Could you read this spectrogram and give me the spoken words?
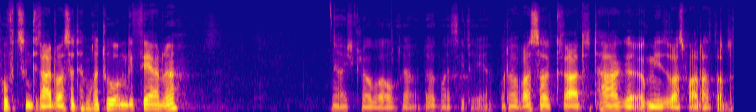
15 Grad Wassertemperatur ungefähr, ne? Ja, ich glaube auch, ja. Irgendwas die Dreher. Oder Wassergrad Tage, irgendwie sowas war das dort.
